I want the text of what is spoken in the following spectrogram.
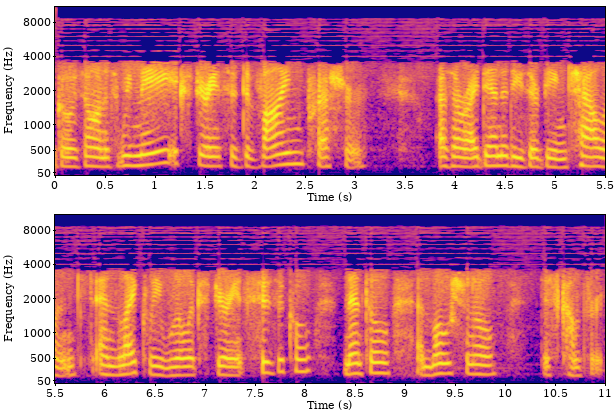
goes on is we may experience a divine pressure as our identities are being challenged and likely we'll experience physical, mental, emotional discomfort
